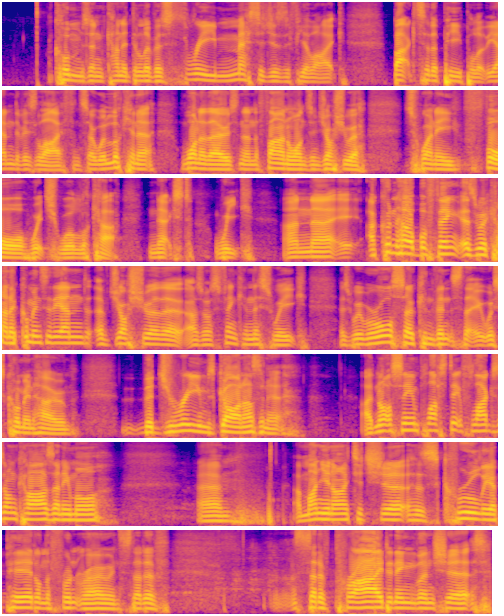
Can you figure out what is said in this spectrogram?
comes and kind of delivers three messages, if you like, back to the people at the end of his life. And so we're looking at one of those, and then the final one's in Joshua 24, which we'll look at next week. And uh, it, I couldn't help but think, as we're kind of coming to the end of Joshua, that as I was thinking this week, as we were also convinced that it was coming home, the dream's gone, hasn't it? I'm not seen plastic flags on cars anymore. Um, a Man United shirt has cruelly appeared on the front row instead of instead of Pride in England shirts.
